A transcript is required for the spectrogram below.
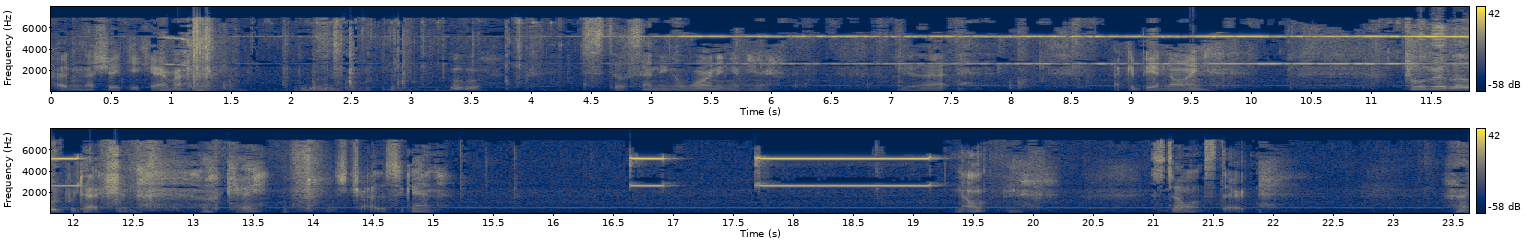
Pardon the shaky camera. Ooh, still sending a warning in here. Look at that. That could be annoying. Overload protection. Okay, let's try this again. Nope. Still won't start. Huh.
